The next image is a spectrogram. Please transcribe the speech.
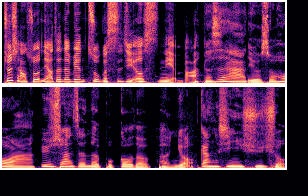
就想说你要在那边住个十几二十年吧。可是啊，有时候啊，预算真的不够的朋友，刚性需求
